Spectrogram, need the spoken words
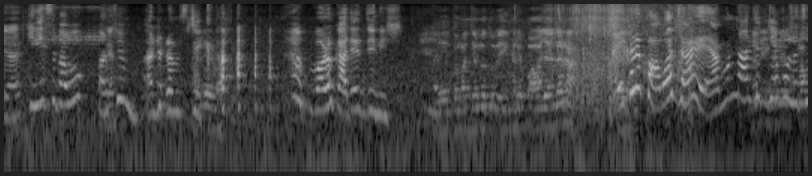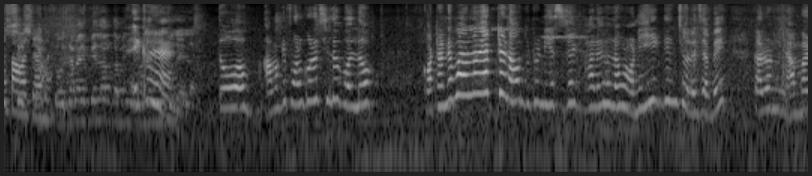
যা- কি নিয়ে বাবু পারফিউম আন্ডারগ্রাম স্টিক বড় কাজের জিনিস। তোমার জন্য তো এইখানে পাওয়া যায় না এখানে পাওয়া যায় এমন না যে কে বলেছে পাওয়া যায় না। এখানে এলাম। তো আমাকে ফোন করেছিল, বলল, কটা নেব? বললাম, একটা নাও, দুটো নিয়ে এসে। যাই ভালোই হলো, আমার অনেক দিন চলে যাবে, কারণ আমার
